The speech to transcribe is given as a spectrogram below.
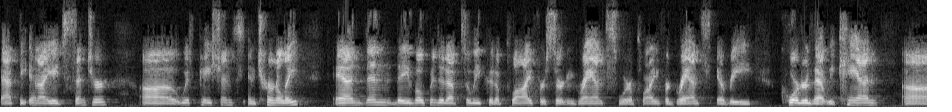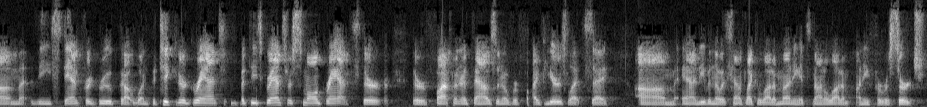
at the NIH center uh, with patients internally. And then they've opened it up so we could apply for certain grants. We're applying for grants every quarter that we can. Um, the Stanford group got one particular grant, but these grants are small grants. They're they're five hundred thousand over five years, let's say. Um, and even though it sounds like a lot of money, it's not a lot of money for research.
